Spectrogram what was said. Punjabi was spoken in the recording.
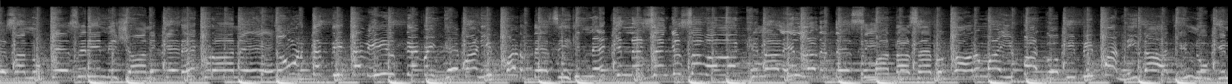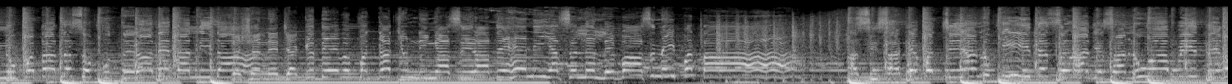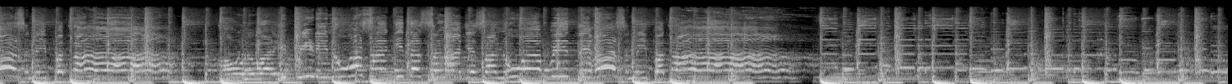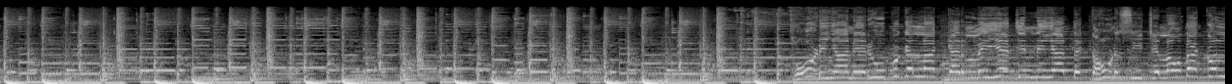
ਠੰਡੇ ਬਾਟੇ ਦੀ ਤੇ ਦਿੱਤੇ ਸਾਨੂੰ ਕੇਸਰੀ ਨਿਸ਼ਾਨ ਕਿਹੜੇ ਗੁਰਾਂ ਨੇ ਕੌਣ ਤੱਤੀ ਤਵੀ ਉੱਤੇ ਬੈਠੇ ਬਾਣੀ ਪੜਦੇ ਸੀ? ਕਿੰਨੇ ਕਿੰਨੇ ਸਿੰਘ ਸਵਾ ਲੱਖ ਨਾਲ ਹੀ ਲੜਦੇ ਸੀ? ਮਾਤਾ ਸਾਹਿਬ ਕੌਰ ਮਾਈ ਭਾਗੋ ਬੀਬੀ ਭਾਨੀ ਦਾ। ਕਿੰਨੂੰ ਕਿੰਨੂੰ ਪਤਾ? ਦੱਸੋ ਪੁੱਤਰਾਂ ਦੇ ਦਾਨੀ ਦਾ। ਜਸ਼ਨ ਜਗਦੇਵ ਪੱਕਾ ਚੁੰਨੀਆਂ ਸਿਰਾਂ ਤੇ ਹੈ ਨਹੀਂ ਅਸਲ ਲਿਬਾਸ ਨਹੀਂ ਪਤਾ। ਅਸੀਂ ਸਾਡੇ ਬੱਚਿਆਂ ਨੂੰ ਕੀ ਦੱਸਣਾ? ਥੋੜੀਆਂ ਨੇ ਰੂਪ ਗੱਲਾਂ ਕਰ ਲਈਏ ਜਿੰਨੀਆਂ ਤੇ ਕੌਣ ਸੀ ਚਲਾਉਂਦਾ ਕੁੱਲ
